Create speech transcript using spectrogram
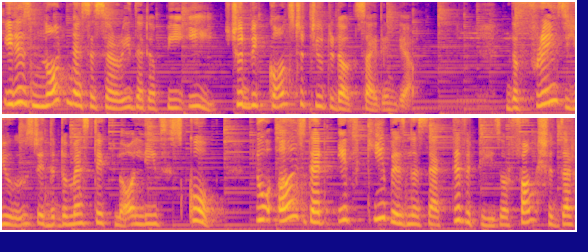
it is not necessary that a PE should be constituted outside India. The phrase used in the domestic law leaves scope to urge that if key business activities or functions are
